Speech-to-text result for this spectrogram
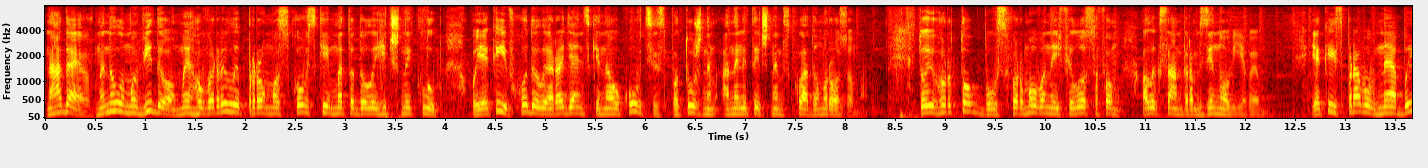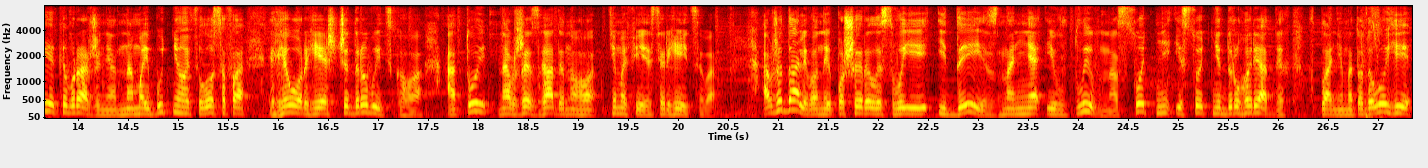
Нагадаю, в минулому відео ми говорили про московський методологічний клуб, у який входили радянські науковці з потужним аналітичним складом розуму. Той гурток був сформований філософом Олександром Зінов'євим, який справив неабияке враження на майбутнього філософа Георгія Щедровицького, а той на вже згаданого Тимофія Сергійцева. А вже далі вони поширили свої ідеї, знання і вплив на сотні і сотні другорядних в плані методології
